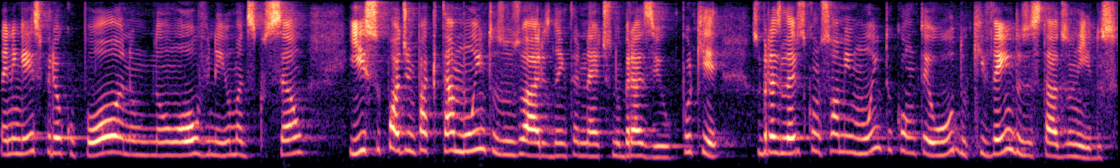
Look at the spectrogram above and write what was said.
Né? Ninguém se preocupou, não, não houve nenhuma discussão. E isso pode impactar muito os usuários da internet no Brasil. Por quê? Os brasileiros consomem muito conteúdo que vem dos Estados Unidos.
